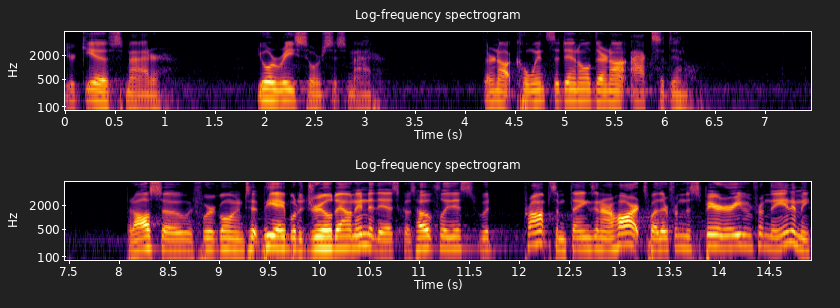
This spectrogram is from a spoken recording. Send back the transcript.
Your gifts matter. Your resources matter. They're not coincidental, they're not accidental. But also, if we're going to be able to drill down into this, because hopefully this would prompt some things in our hearts, whether from the Spirit or even from the enemy,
